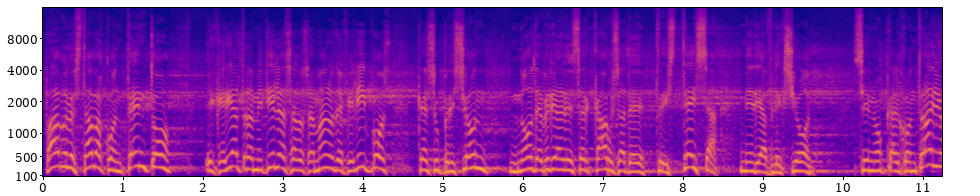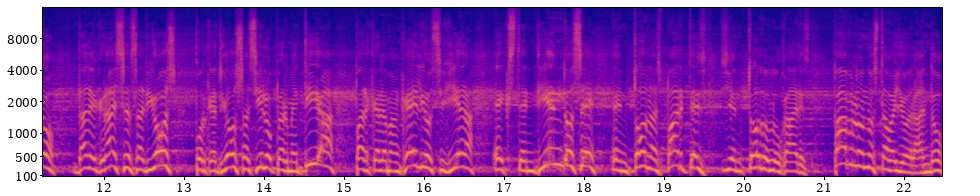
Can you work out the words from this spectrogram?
Pablo estaba contento y quería transmitirles a los hermanos de Filipos que su prisión no debería de ser causa de tristeza ni de aflicción, sino que al contrario, dale gracias a Dios porque Dios así lo permitía para que el Evangelio siguiera extendiéndose en todas partes y en todos lugares. Pablo no estaba llorando,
